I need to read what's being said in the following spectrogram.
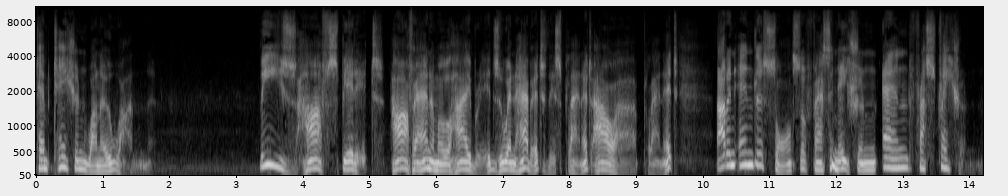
Temptation 101. These half-spirit, half-animal hybrids who inhabit this planet, our planet, are an endless source of fascination and frustration.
